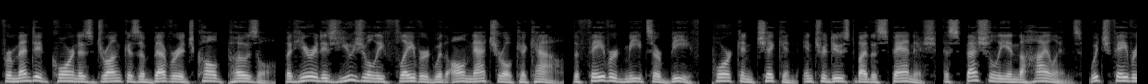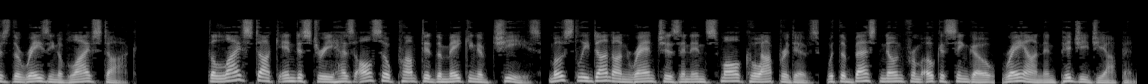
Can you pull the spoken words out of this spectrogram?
fermented corn is drunk as a beverage called pozol, but here it is usually flavored with all-natural cacao. The favored meats are beef, pork and chicken introduced by the Spanish, especially in the highlands, which favors the raising of livestock. The livestock industry has also prompted the making of cheese, mostly done on ranches and in small cooperatives, with the best known from Ocosingo, Rayon and Pijijiapan.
